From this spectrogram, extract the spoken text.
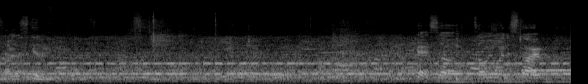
So I'm just gonna. Okay, so tell me when to start.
